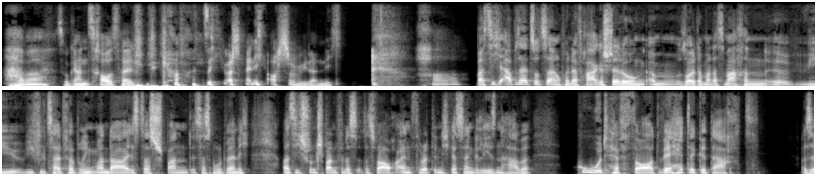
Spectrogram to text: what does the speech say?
Aber so ganz raushalten kann man sich wahrscheinlich auch schon wieder nicht. Ha. Was sich abseits sozusagen von der Fragestellung, ähm, sollte man das machen, äh, wie, wie viel Zeit verbringt man da, ist das spannend, ist das notwendig? Was ich schon spannend finde, das, das war auch ein Thread, den ich gestern gelesen habe. Who would have thought, wer hätte gedacht? Also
